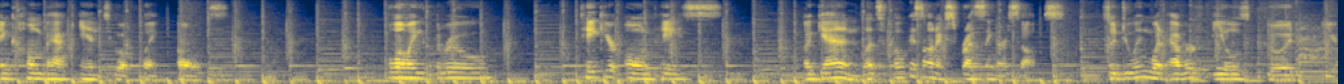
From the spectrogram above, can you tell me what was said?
and come back into a plank pose. Flowing through, take your own pace, Again, let's focus on expressing ourselves. So doing whatever feels good here.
